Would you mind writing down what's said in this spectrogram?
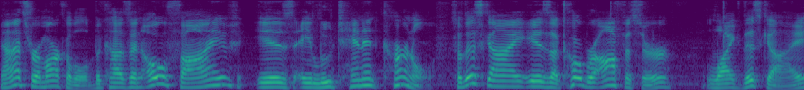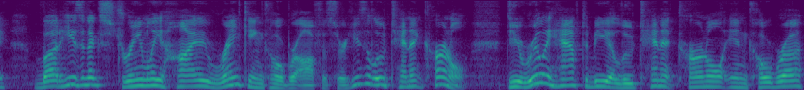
Now that's remarkable because an 05 is a lieutenant colonel. So this guy is a Cobra officer like this guy, but he's an extremely high-ranking Cobra officer. He's a lieutenant colonel. Do you really have to be a lieutenant colonel in Cobra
